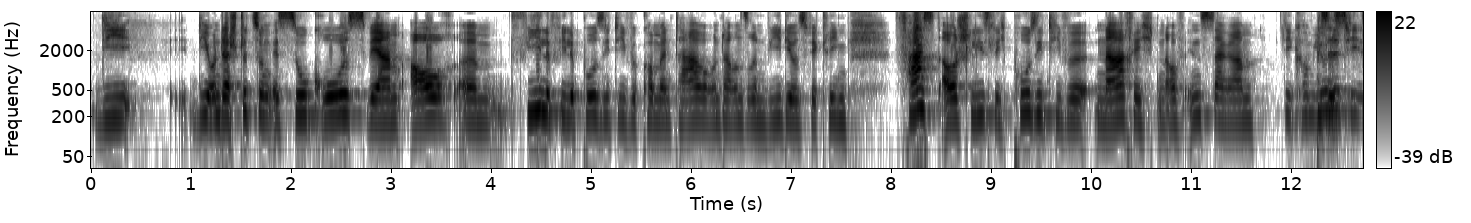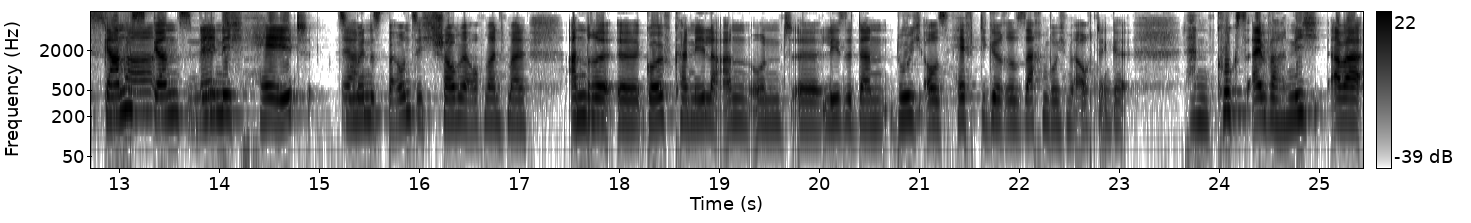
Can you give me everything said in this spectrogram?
die die Unterstützung ist so groß. Wir haben auch ähm, viele, viele positive Kommentare unter unseren Videos. Wir kriegen fast ausschließlich positive Nachrichten auf Instagram. Die Community es ist, ist ganz, ganz nett. wenig Hate. Zumindest ja. bei uns. Ich schaue mir auch manchmal andere äh, Golfkanäle an und äh, lese dann durchaus heftigere Sachen, wo ich mir auch denke, dann guck's einfach nicht. Aber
